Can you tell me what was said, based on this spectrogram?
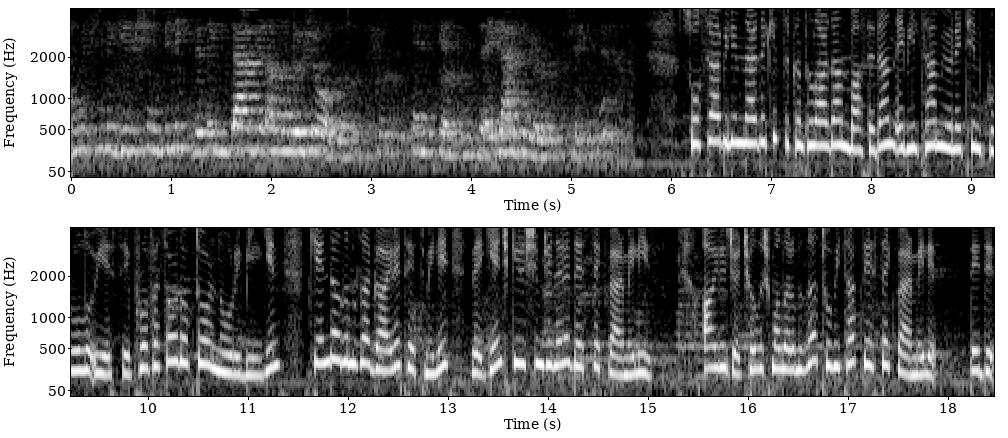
Onun için de girişimcilikle de güzel bir analoji olduğunu düşünüp kendi kendimizi eğlendiriyoruz bu şekilde. Sosyal bilimlerdeki sıkıntılardan bahseden Ebiltem Yönetim Kurulu üyesi Profesör Doktor Nuri Bilgin, kendi adımıza gayret etmeli ve genç girişimcilere destek vermeliyiz. Ayrıca çalışmalarımıza TÜBİTAK destek vermeli, dedi.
